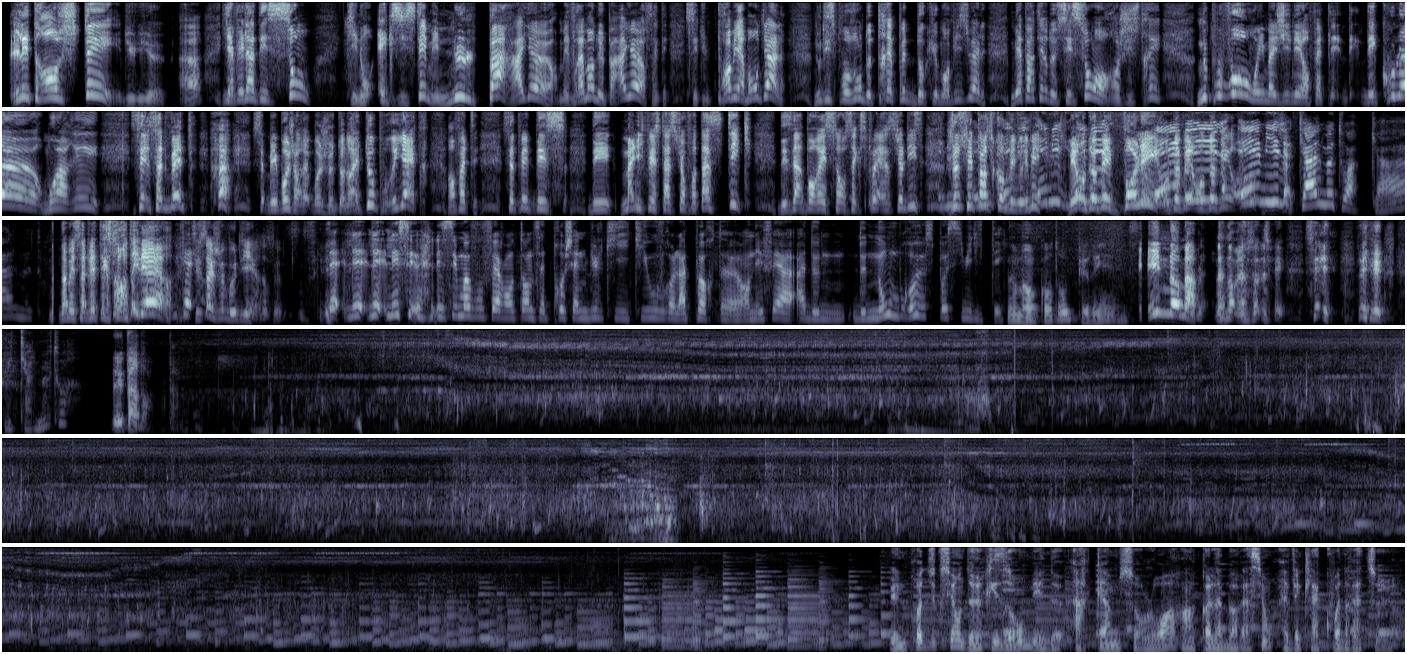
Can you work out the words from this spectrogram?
l'étrangeté du lieu. Hein Il y avait là des sons qui n'ont existé, mais nulle part ailleurs. Mais vraiment nulle part ailleurs. C'est une première mondiale. Nous disposons de très peu de documents visuels. Mais à partir de ces sons enregistrés, nous pouvons imaginer en fait des, couleurs moirées. Ça devait être... mais moi, moi, je donnerais tout pour y être. En fait, ça devait être des, des manifestations fantastiques, des arborescences expressionnistes. je sais pas ce qu'on devait mais on devait voler. on devait... On devait Émile, calme-toi. Calme-toi. Non mais ça devait être extraordinaire c'est ça que je vais vous dire. Laissez-moi vous faire entendre cette prochaine bulle qui, ouvre la porte, euh, en effet, à, de, nombreuses possibilités. Non, mais on contrôle plus rien. Innommable Non, non, c'est... Mais calme-toi. Mais pardon, pardon. Une production de Rhizome et de Arkham sur Loire en collaboration avec la Quadrature.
